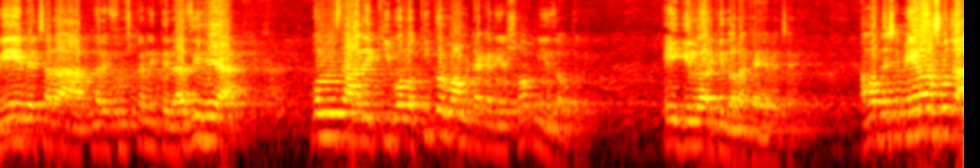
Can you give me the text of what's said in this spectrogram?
মেয়ে বেচারা, আপনার ফুসকা নিতে রাজি হইয়া বলবে যে, আরে কি বলো, কি করব আমি টাকা নিয়ে? সব নিয়ে যাও তুমি। এই গেল আর কি ধরা খাইয়া বেচারি। আমার দেশে মেয়েরাও সোজা।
